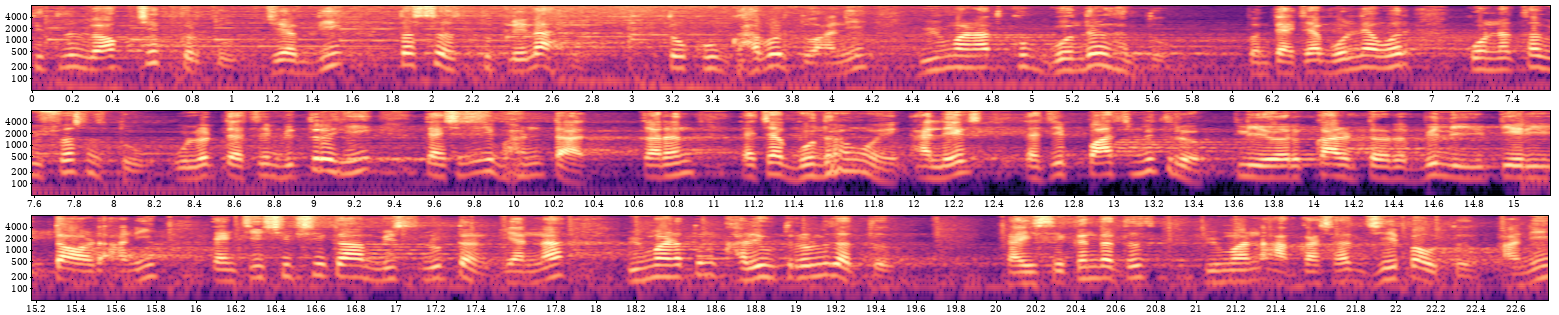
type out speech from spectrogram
तिथलं लॉक चेक करतो जे अगदी तसंच तुटलेलं आहे. तो खूप घाबरतो आणि विमानात खूप गोंधळ घालतो. पण त्याच्या बोलण्यावर कोणाचा विश्वास नसतो. उलट त्याचे मित्रही त्याच्याशी भांडतात. कारण त्याच्या गोंधळामुळे ॲलेक्स त्याचे पाच मित्र Clear Carter Billy Terry Tod आणि त्यांची शिक्षिका मिस लुटन यांना विमानातून खाली उतरवलं जातं. काही सेकंदातच विमान आकाशात झेपावतं आणि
